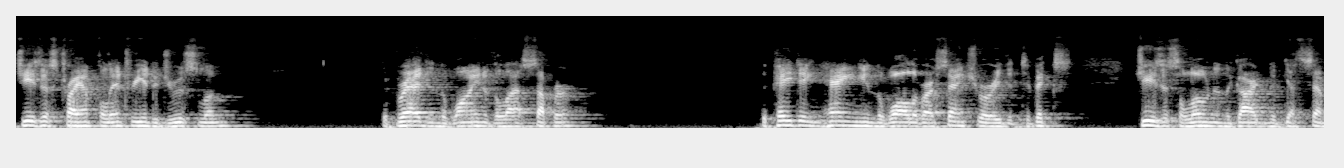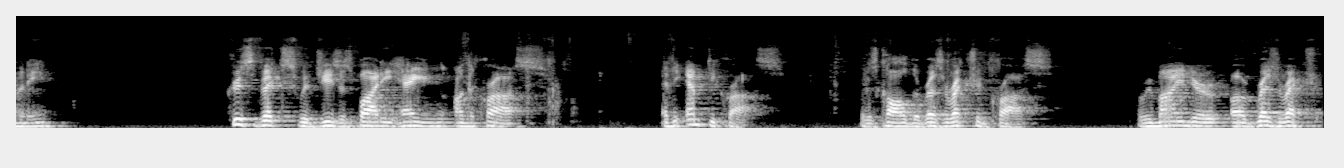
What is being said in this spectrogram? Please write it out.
Jesus' triumphal entry into Jerusalem, the bread and the wine of the Last Supper, the painting hanging in the wall of our sanctuary that depicts Jesus alone in the Garden of Gethsemane, crucifix with Jesus' body hanging on the cross, and the empty cross, what is called the resurrection cross, a reminder of resurrection,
